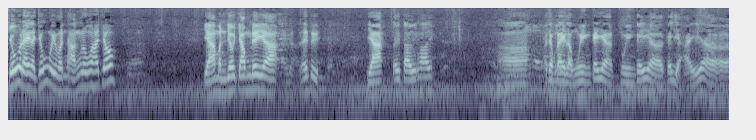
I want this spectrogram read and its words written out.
Chú ở đây là chú bị bệnh thận luôn hả chú? Dạ. Mình vô trong đi à. để từ dạ từ từ thôi. Ờ, ở trong đây là nguyên cái à, nguyên cái à, cái giải à,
